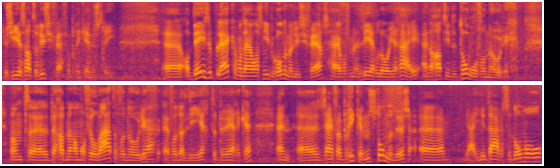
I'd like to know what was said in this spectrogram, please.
Dus hier zat de luciferfabriekindustrie. Eh, op deze plek, want hij was niet begonnen met lucifers, hij was met leerlooierij en daar had hij de dommel voor nodig. Want eh, daar had men allemaal veel water voor nodig, eh, voor dat leer te bewerken. En zijn fabrieken stonden dus, ja, hier, daar is de dommel,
